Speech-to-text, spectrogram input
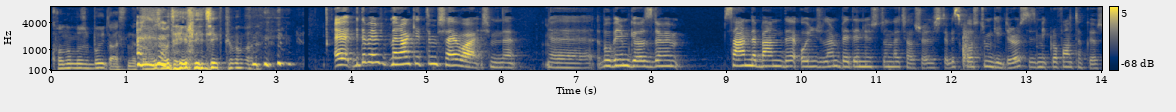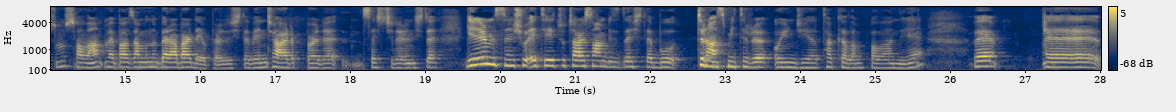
konumuz buydu aslında. Konumuz bu değil diyecektim ama. Evet bir de benim merak ettiğim şey var şimdi. Ee, bu benim gözlemim. Sen de ben de oyuncuların bedeni üstünde çalışıyoruz. İşte biz kostüm giydiriyoruz. Siz mikrofon takıyorsunuz falan. Ve bazen bunu beraber de yapıyoruz. İşte beni çağırıp böyle sesçilerin işte gelir misin şu eteği tutarsan biz de işte bu transmitter'ı oyuncuya takalım falan diye. Ve e,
